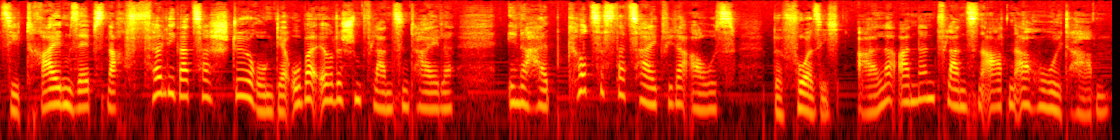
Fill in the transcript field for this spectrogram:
Sie treiben selbst nach völliger Zerstörung der oberirdischen Pflanzenteile innerhalb kürzester Zeit wieder aus, bevor sich alle anderen Pflanzenarten erholt haben.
